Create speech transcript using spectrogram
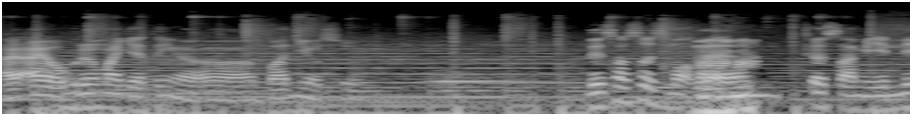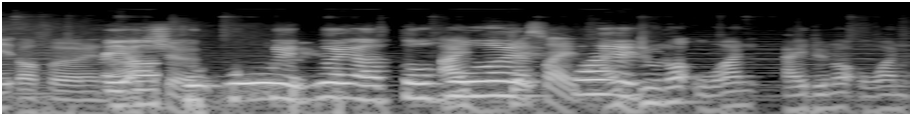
I, I wouldn't mind getting a bunny also. This one also is not bad, Uh-huh. because I'm in need of an Hey, archer. Astro boy, wait, Astro I, that's why I do not want I do not want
